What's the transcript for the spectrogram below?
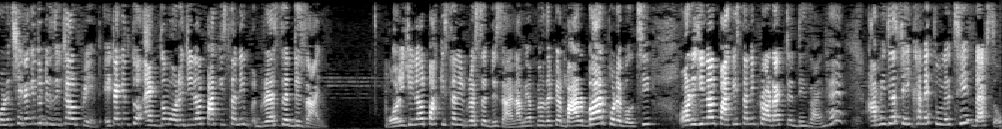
করেছি। এটা কিন্তু ডিজিটাল প্রিন্ট এটা কিন্তু একদম অরিজিনাল পাকিস্তানি ড্রেসের ডিজাইন অরিজিনাল পাকিস্তানি ড্রেসের ডিজাইন আমি আপনাদেরকে বারবার করে বলছি অরিজিনাল পাকিস্তানি প্রোডাক্টের ডিজাইন হ্যাঁ? আমি জাস্ট এখানে তুলেছি দ্যাটস ও,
